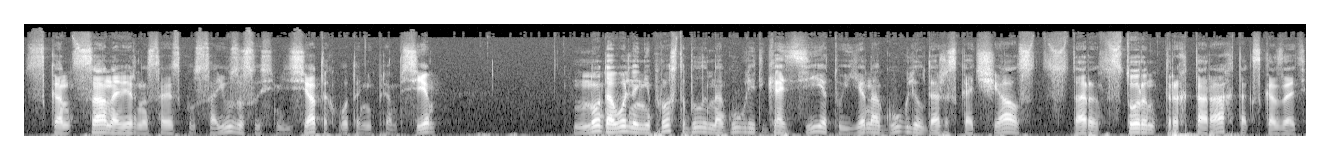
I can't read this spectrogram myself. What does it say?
с конца, наверное, Советского Союза, с 80-х, вот они прям все. Но довольно непросто было нагуглить газету. Я нагуглил, даже скачал в сторону трахтарах, так сказать,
